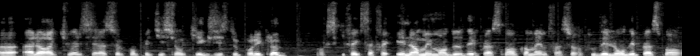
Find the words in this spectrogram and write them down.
Euh, à l'heure actuelle, c'est la seule compétition qui existe pour les clubs. Donc, ce qui fait que ça fait énormément de déplacements quand même, enfin surtout des longs déplacements,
